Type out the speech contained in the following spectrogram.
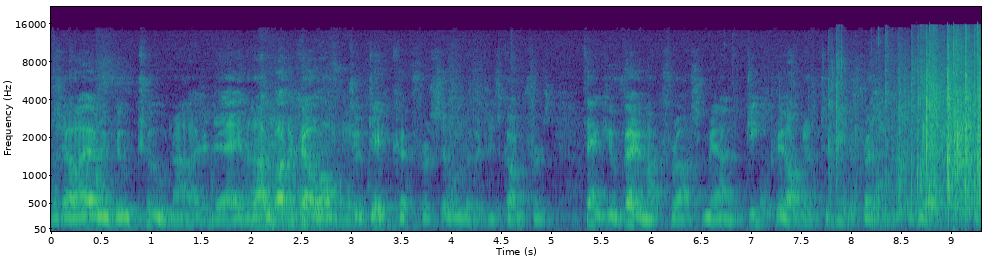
so I only do two now in a day, but I've got to go off to Didcot for a civil liberties conference. Thank you very much for asking me. I'm deeply honoured to be the president of the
